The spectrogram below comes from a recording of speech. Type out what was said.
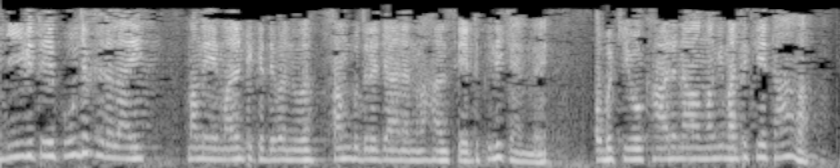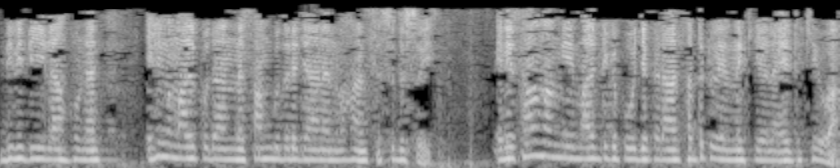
ජීවිතේ පූජා කරලයි මම මේ මල් ටික දෙවනුව සම්බුදුරජාණන් වහන්සේට පිළිගන්නේ. ඔබ කියෝ කාරණාව මගේ මතකයට ආවා. දිවි දීලා වුණත් එහෙම මල් පුදන්න සම්බුදුරජාණන් වහන්සේ සුදුසුයි. එනිසා මම මේ මල් ටික පූජා කරා සතුටු වෙන්න කියලා ඒත් කිව්වා.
